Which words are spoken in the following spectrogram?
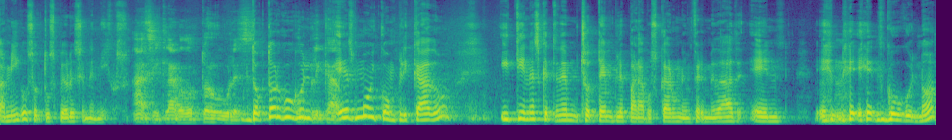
amigos o tus peores enemigos. Ah, sí, claro, doctor Google es. Doctor Google complicado. es muy complicado y tienes que tener mucho temple para buscar una enfermedad en, en, en Google, ¿no?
